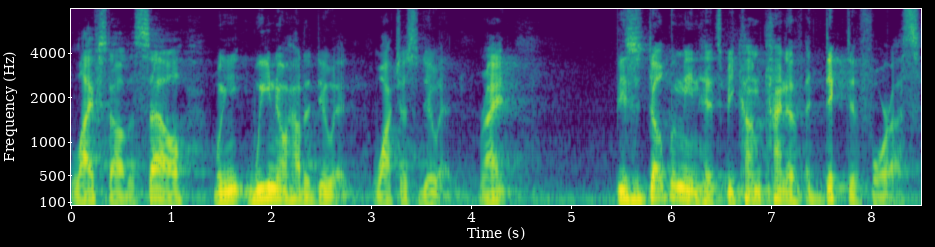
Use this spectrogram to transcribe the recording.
lifestyle to sell. We, we know how to do it. Watch us do it, right? These dopamine hits become kind of addictive for us,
